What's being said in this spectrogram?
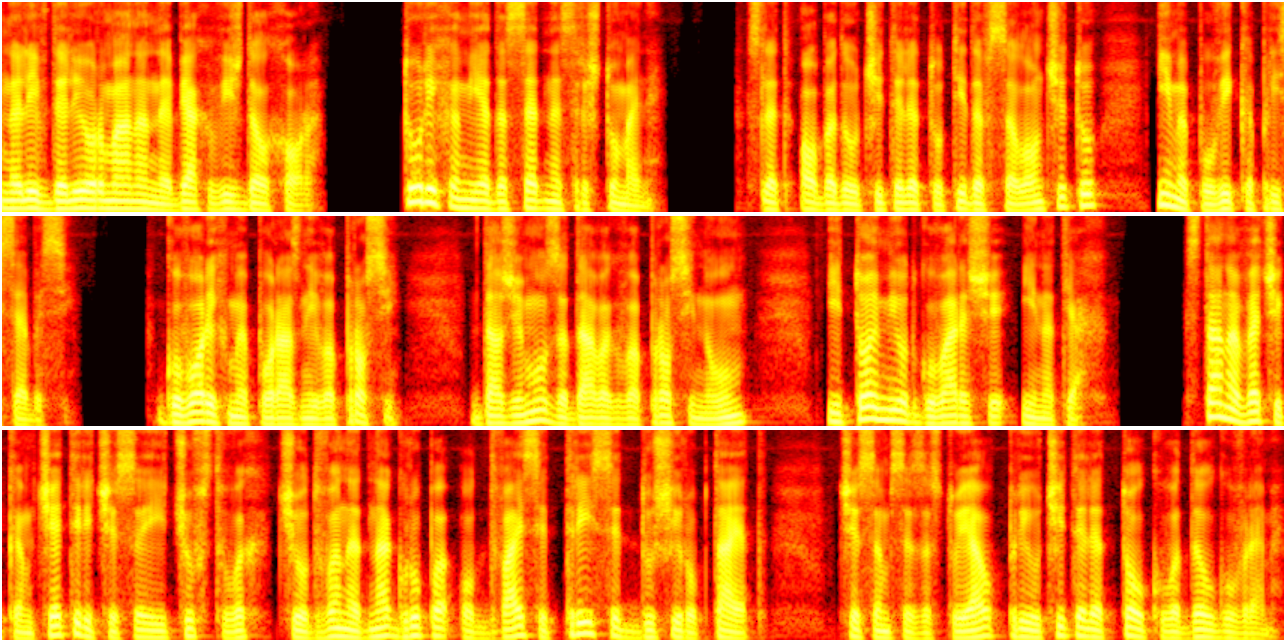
Нали в Дали Ормана не бях виждал хора. Туриха ми я да седне срещу мене. След обеда учителят отида в салончето и ме повика при себе си. Говорихме по разни въпроси. Даже му задавах въпроси на ум и той ми отговаряше и на тях. Стана вече към 4 часа и чувствах, че отвън една група от 20-30 души роптаят, че съм се застоял при учителя толкова дълго време.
